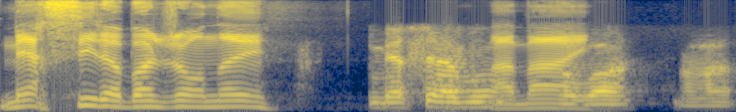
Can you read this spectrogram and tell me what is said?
merci, là, bonne journée. Merci à vous. Bye bye. Au revoir. Au revoir.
